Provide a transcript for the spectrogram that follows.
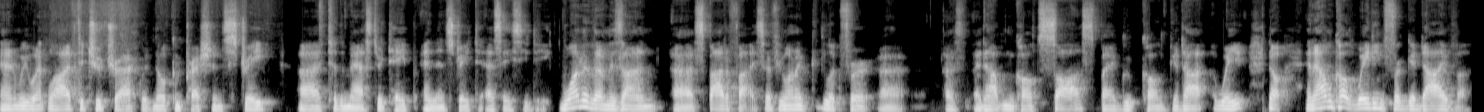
and we went live to two track with no compression, straight uh, to the master tape, and then straight to SACD. One of them is on uh, Spotify. So if you want to look for uh, a, an album called Sauce by a group called Godiva, wait, no, an album called Waiting for Godiva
